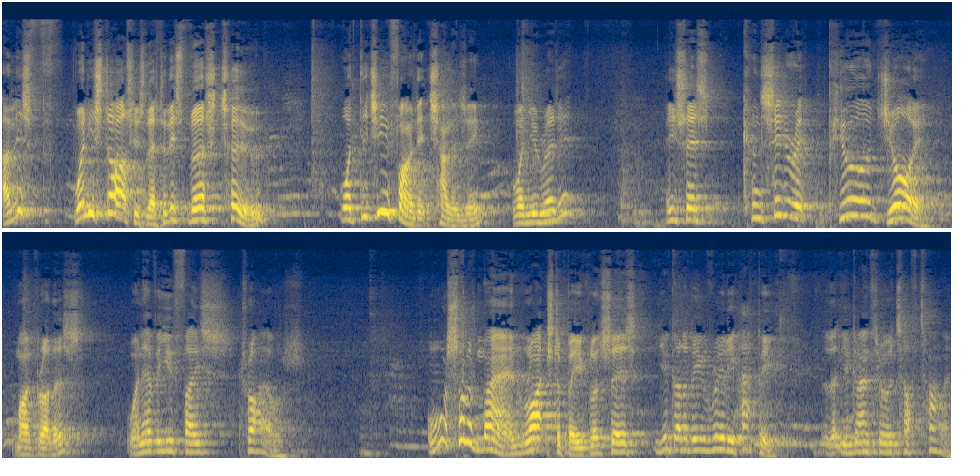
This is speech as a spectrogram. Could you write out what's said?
And this when he starts his letter, this verse 2, what did you find it challenging when you read it? He says, Consider it pure joy, my brothers, whenever you face trials. What sort of man writes to people and says, You've got to be really happy that you're going through a tough time?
